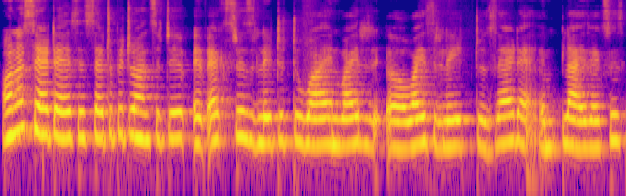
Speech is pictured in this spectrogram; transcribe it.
On a set S is said to be transitive if X is related to Y and Y, uh, y is related to Z uh, implies X is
